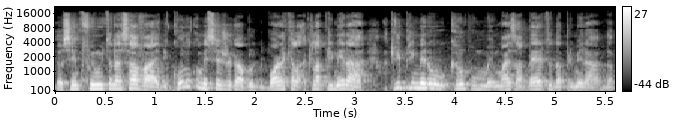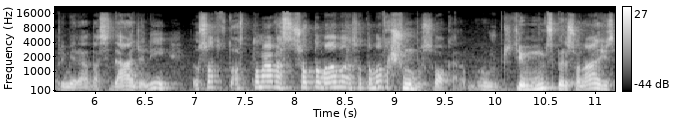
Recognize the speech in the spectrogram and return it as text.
eu sempre fui muito nessa vibe. Quando eu comecei a jogar Bloodborne, aquela, aquela primeira, aquele primeiro campo mais aberto da primeira, da primeira da cidade ali, eu só tomava, só tomava, só tomava chumbo só, cara. Eu Tinha muitos personagens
